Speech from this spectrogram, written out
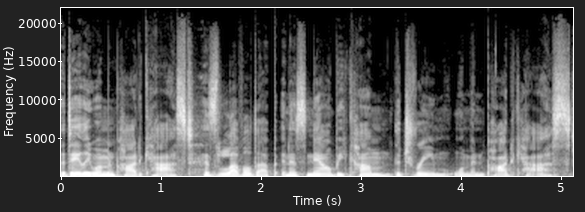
The Daily Woman podcast has leveled up and has now become the Dream Woman podcast.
